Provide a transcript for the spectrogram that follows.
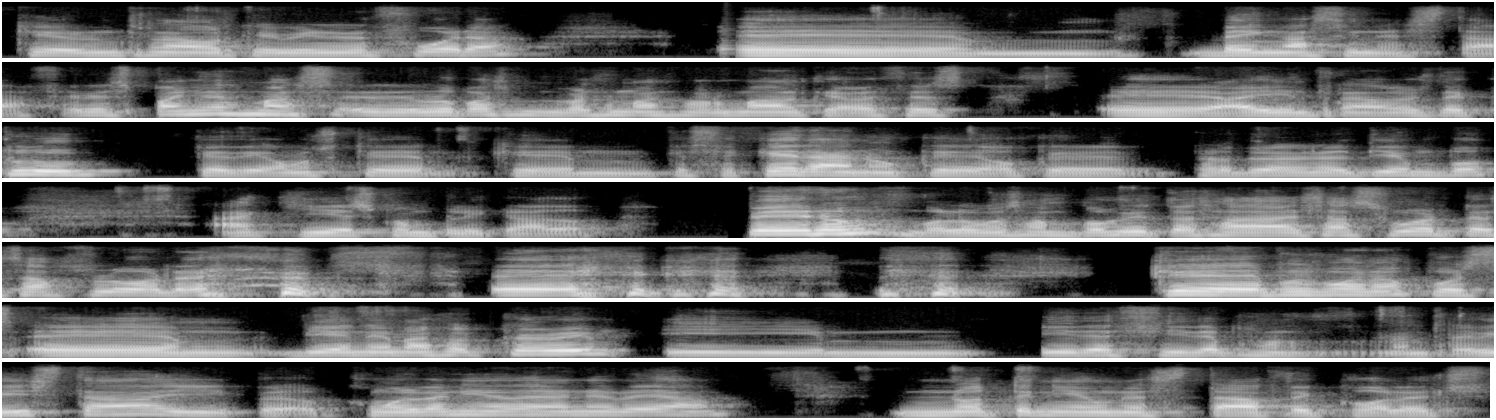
que un entrenador que viene de fuera eh, venga sin staff. En España es más, en Europa me parece más normal que a veces eh, hay entrenadores de club que digamos que, que, se quedan o que, o que perduran el tiempo. Aquí es complicado. Pero volvemos a un poquito esa, esa suerte, esa flor eh, que, pues bueno, pues viene Michael Curry y, y decide pues, una entrevista, y, pero como él venía de la NBA, no tenía un staff de college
